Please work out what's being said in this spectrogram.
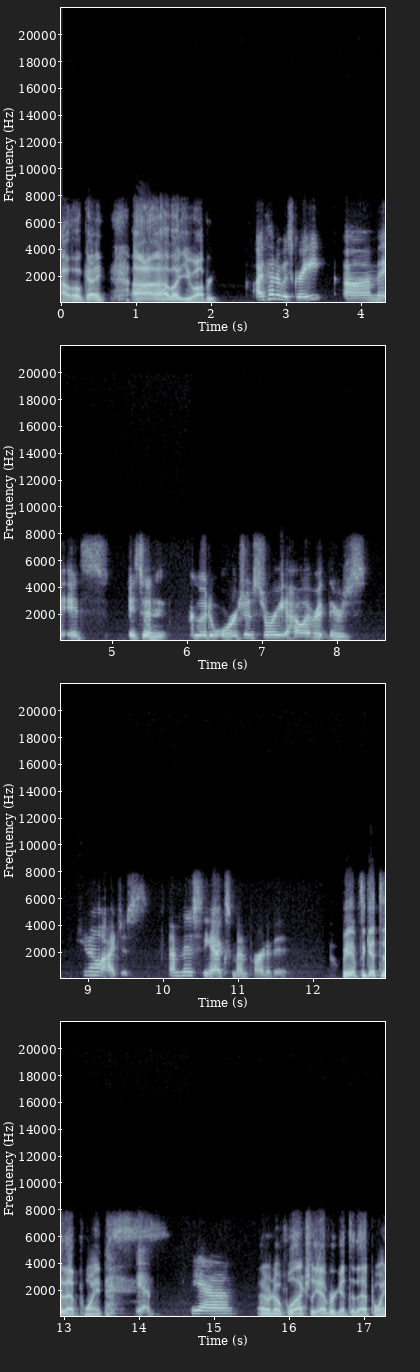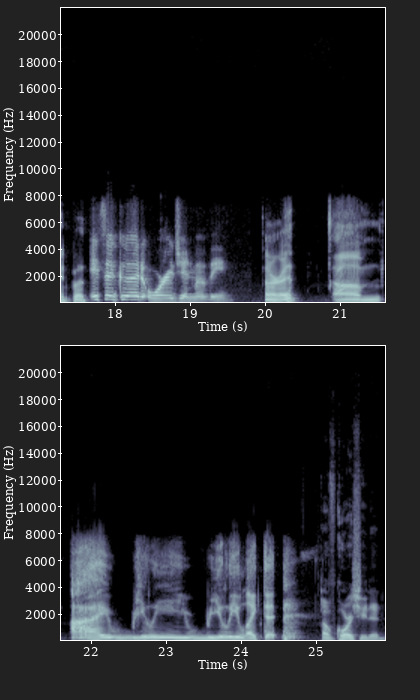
Wow. Okay. Uh, how about you, Aubrey? I thought it was great. Um, it's it's a good origin story. However, there's, you know, I just I miss the X Men part of it. We have to get to that point. Yeah, yeah. I don't know if we'll actually ever get to that point, but It's a good origin movie. all right. Um, I really, really liked it. Of course you did.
